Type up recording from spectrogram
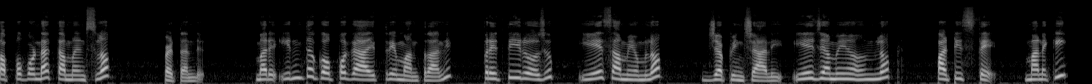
తప్పకుండా కమెంట్స్లో పెట్టండి. మరి ఇంత గొప్ప గాయత్రి మంత్రాన్ని ప్రతిరోజు ఏ సమయంలో జపించాలి? ఏ సమయంలో పఠిస్తే మనకి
